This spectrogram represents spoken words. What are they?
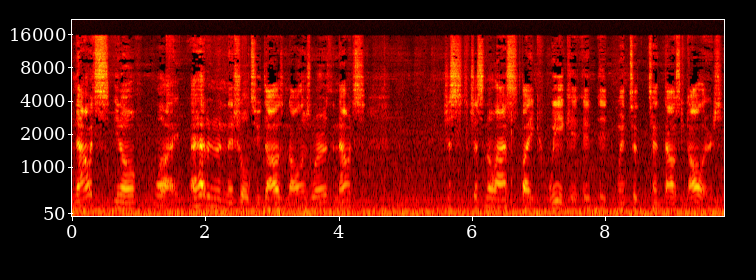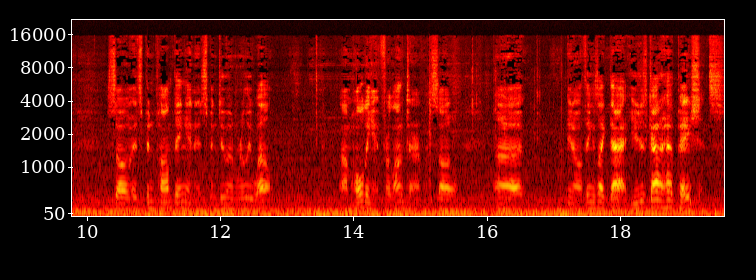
Now it's you know well I, I had an initial two thousand dollars worth, and now it's just just in the last like week it, it, it went to ten thousand dollars. So it's been pumping and it's been doing really well. I'm holding it for long term. So uh, you know things like that. You just gotta have patience.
